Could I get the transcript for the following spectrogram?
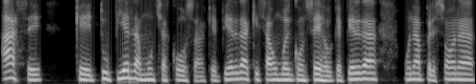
hace que tú pierdas muchas cosas, que pierdas quizá un buen consejo, que pierda una persona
